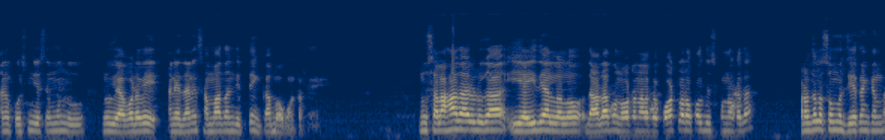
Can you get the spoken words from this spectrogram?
అని క్వశ్చన్ చేసే ముందు నువ్వు ఎవడవే అనే దానికి సమాధానం చెప్తే ఇంకా బాగుంటుంది. నువ్వు సలహాదారుడుగా ఈ ఐదేళ్ళలో దాదాపు నూట నలభై కోట్ల రూపాయలు తీసుకున్నావు కదా? ప్రజల సొమ్ము జీతం కింద.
